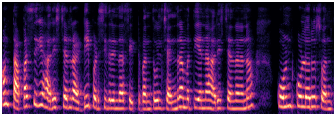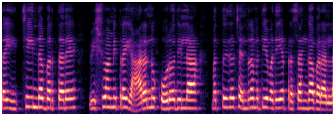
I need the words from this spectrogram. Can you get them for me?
ಅವನು ತಪಸ್ಸಿಗೆ ಹರಿಶ್ಚಂದ್ರ ಅಡ್ಡಿಪಡಿಸಿದ್ರಿಂದ ಸಿಟ್ಟು ಬಂತು. ಇಲ್ಲಿ ಚಂದ್ರಮತಿಯನ್ನು ಹರಿಶ್ಚಂದ್ರನನ್ನು ಕೊಂಡ್ಕೊಳ್ಳೋರು ಸ್ವಂತ ಇಚ್ಛೆಯಿಂದ ಬರ್ತಾರೆ. ವಿಶ್ವಾಮಿತ್ರ ಯಾರನ್ನು ಕೋರೋದಿಲ್ಲ. ಮತ್ತು ಇದು ಚಂದ್ರಮತಿಯ ವಧೆಯ ಪ್ರಸಂಗ ಬರಲ್ಲ.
